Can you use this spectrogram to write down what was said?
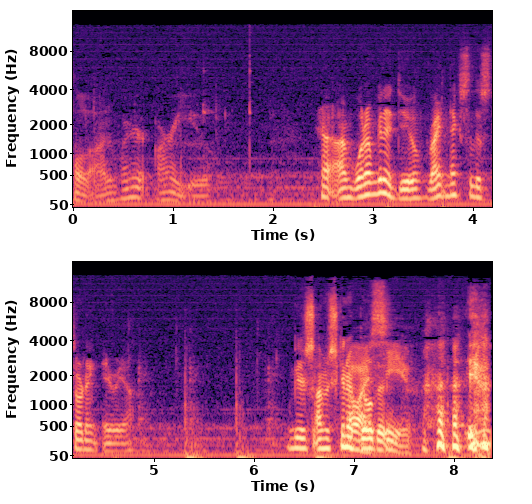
Hold on. Where are you? Here, um, what I'm gonna do, right next to the starting area. I'm just, I'm just gonna oh, build I it. see you. yeah,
